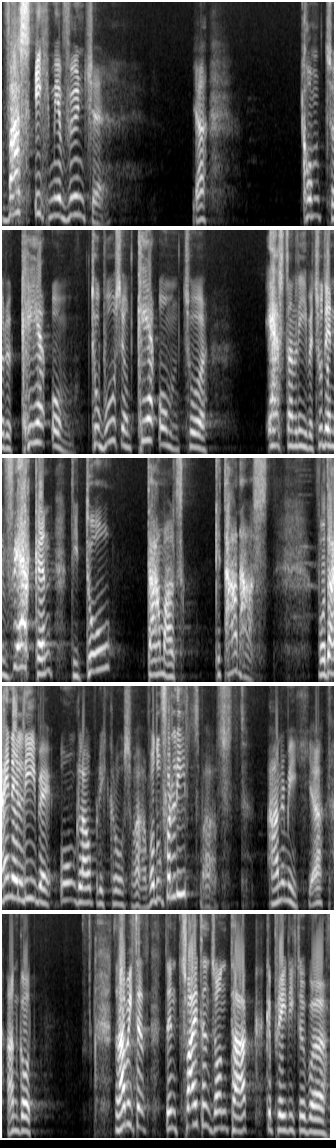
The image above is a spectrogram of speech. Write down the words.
was ich mir wünsche. Ja, komm zurück, kehr um, tu Buße und kehr um zur ersten Liebe, zu den Werken, die du damals getan hast, wo deine Liebe unglaublich groß war, wo du verliebt warst an mich, ja, an Gott. Dann habe ich den zweiten Sonntag gepredigt über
